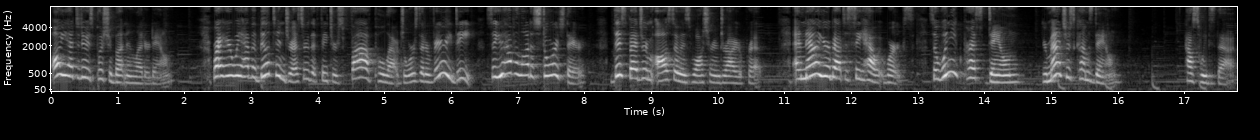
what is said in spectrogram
all you have to do is push a button and let her down. Right here we have a built-in dresser that features five pull-out drawers that are very deep, so you have a lot of storage there. This bedroom also is washer and dryer prep. And now you're about to see how it works. So when you press down, your mattress comes down. How sweet is that?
